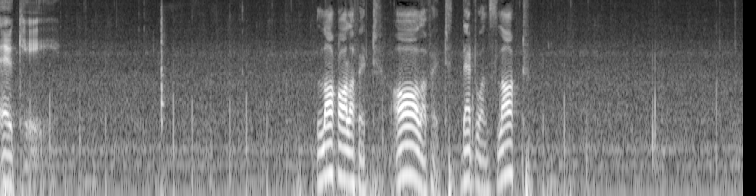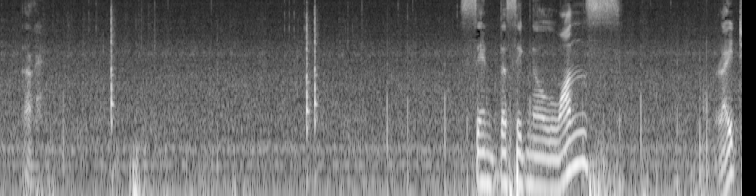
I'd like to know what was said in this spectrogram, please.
Okay. Lock all of it. All of it. That one's locked. Send the signal once right?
